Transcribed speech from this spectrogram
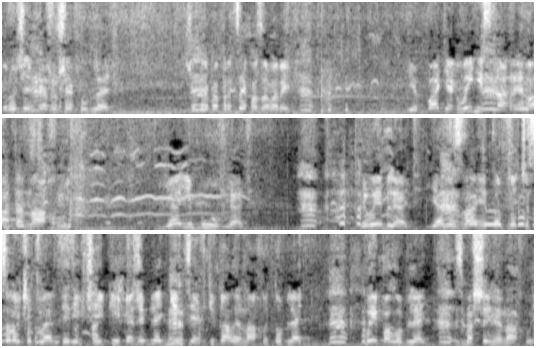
Коротше, я кажу шефу, блядь, що треба прицепа заварити. Єбать, як виніс агрегата нахуй. Я їбу, блядь. Диви, блядь, я не знаю, то, блядь, чи 44 рік, чи який, каже, блядь, німці як втікали нахуй, то, блядь, випало, блядь, з машини нахуй.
